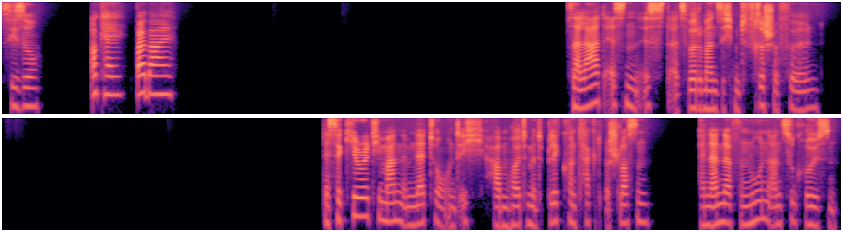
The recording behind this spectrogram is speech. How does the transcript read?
Sie so, okay, bye bye. Salat essen ist, als würde man sich mit Frische füllen. Der Security-Mann im Netto und ich haben heute mit Blickkontakt beschlossen, einander von nun an zu grüßen.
